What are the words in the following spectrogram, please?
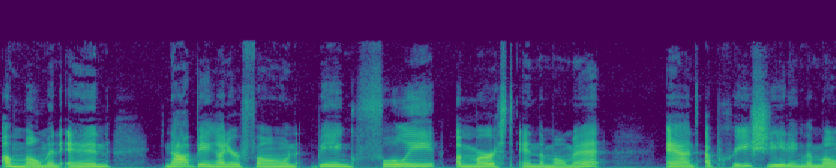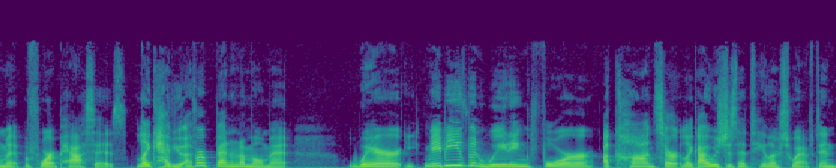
a moment in, not being on your phone, being fully immersed in the moment and appreciating the moment before it passes. Like, have you ever been in a moment where maybe you've been waiting for a concert. Like I was just at Taylor Swift and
